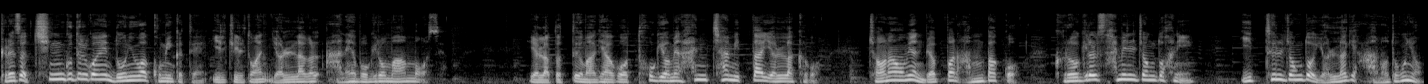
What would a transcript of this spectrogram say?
그래서 친구들과의 논의와 고민 끝에 일주일 동안 연락을 안 해보기로 마음먹었어요. 연락도 뜸하게 하고 톡이 오면 한참 있다 연락하고 전화 오면 몇 번 안 받고 그러기를 3일 정도 하니 이틀 정도 연락이 안 오더군요.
